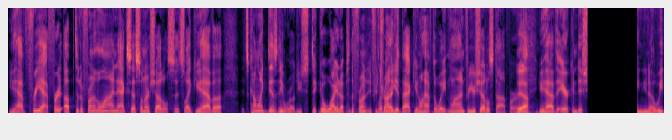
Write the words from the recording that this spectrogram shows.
you have free up to the front of the line access on our shuttles. It's like you have a. It's kind of like Disney World. You stick, go wide up to the front if you're trying Right. to get back. You don't have to wait in line for your shuttle stop, or Yeah. you have the air conditioning. You know, we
